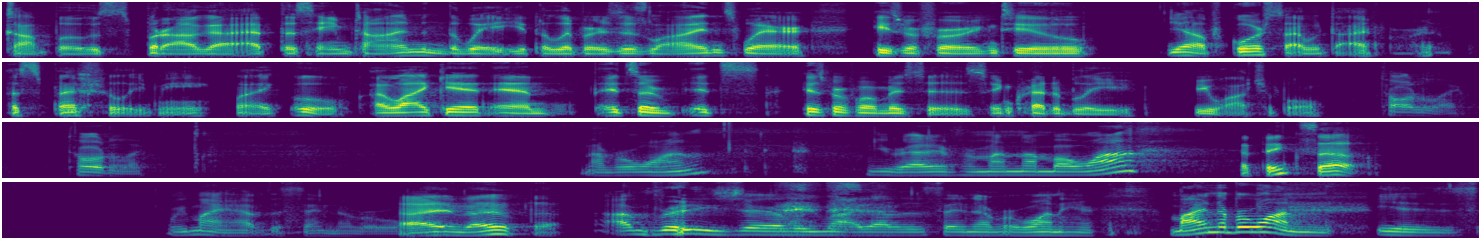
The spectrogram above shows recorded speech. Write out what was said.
Campos Braga at the same time, and the way he delivers his lines, where he's referring to, yeah, of course I would die for him, especially me. Like, ooh, I like it, and it's a, it's his performance is incredibly rewatchable. Totally. Totally. Number one. You ready for my number one? I think so. We might have the same number one. I, I I'm pretty sure we might have the same number one here. My number one is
